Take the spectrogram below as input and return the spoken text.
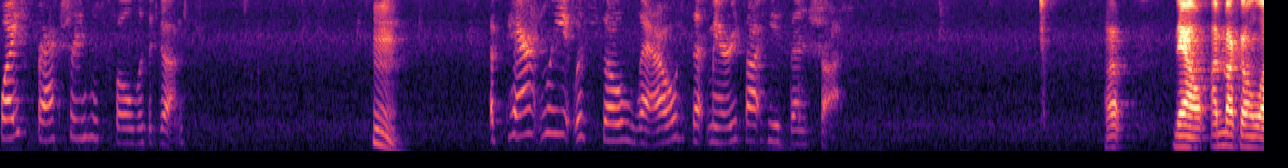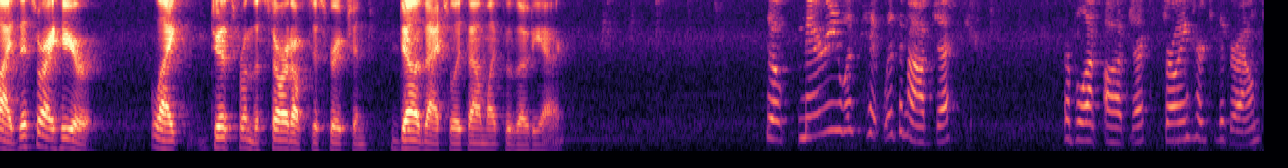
twice, fracturing his skull with a gun. Hmm. Apparently, it was so loud that Mary thought he had been shot. Uh, now, I'm not gonna lie, this right here, like, just from the start off description, does actually sound like the Zodiac. So Mary was hit with an object, a blunt object, throwing her to the ground.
